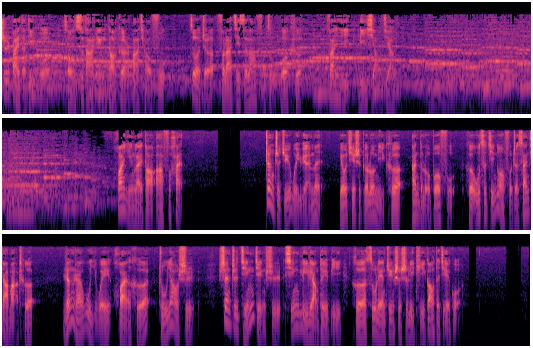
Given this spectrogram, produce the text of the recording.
失败的帝国：从斯大林到戈尔巴乔夫，作者弗拉基斯拉夫·祖波克，翻译李小江。欢迎来到阿富汗。政治局委员们，尤其是格罗米科、安德罗波夫和乌斯基诺夫这三驾马车，仍然误以为缓和主要是。甚至仅仅是新力量对比和苏联军事实力提高的结果。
